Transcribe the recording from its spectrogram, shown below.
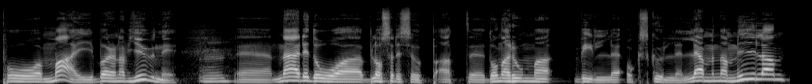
på maj, början av juni. Mm. Eh, när det då blossades upp att Donnarumma ville och skulle lämna Milan.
